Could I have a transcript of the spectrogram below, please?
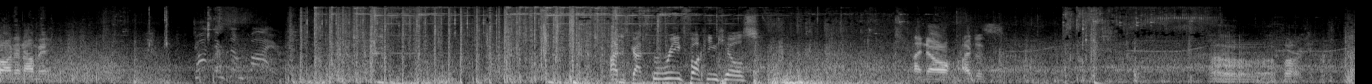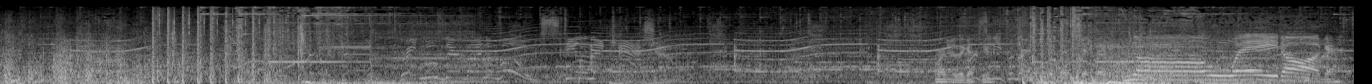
Spawning on me. Tossing some fire. I just got three fucking kills. I know. I just. Oh fuck. Great move there by the Vogue, stealing that cash out. Where did they get Varsity to? for the No way, dog.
